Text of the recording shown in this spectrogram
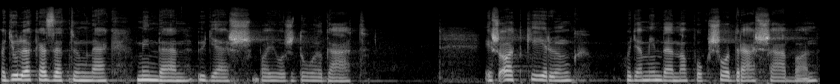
a gyülekezetünknek minden ügyes, bajos dolgát. És ad kérünk, hogy a mindennapok sodrásában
